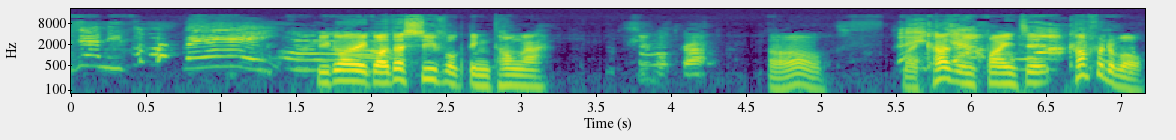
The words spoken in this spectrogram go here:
近你这么肥。如果你觉得舒服定痛啊？舒服㗎。哦，My cousin finds it comfortable。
